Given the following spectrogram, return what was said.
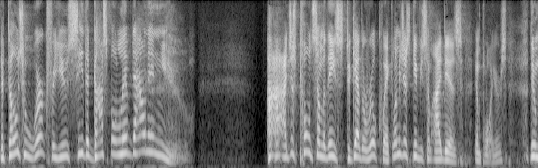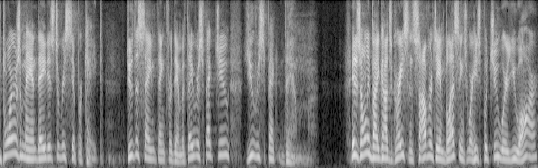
that those who work for you see the gospel lived out in you. I, I just pulled some of these together real quick. Let me just give you some ideas, employers. The employer's mandate is to reciprocate. Do the same thing for them. If they respect you, you respect them. It is only by God's grace and sovereignty and blessings where He's put you where you are.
